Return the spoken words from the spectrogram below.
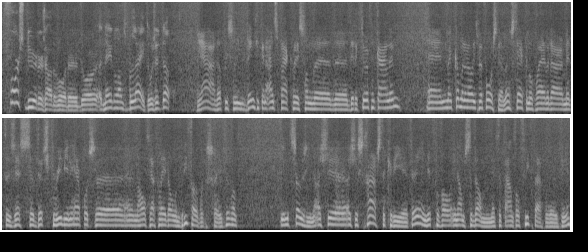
fors duurder zouden worden door het Nederlands beleid. Hoe zit dat? Ja, dat is een, denk ik een uitspraak geweest van de, de directeur van KLM. En, maar ik kan me er wel iets bij voorstellen. Sterker nog, wij hebben daar met de zes Dutch Caribbean Airports een half jaar geleden al een brief over geschreven. Want je moet het zo zien, als je, als je schaarste creëert, hè, in dit geval in Amsterdam met het aantal vliegtuigbewegingen,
